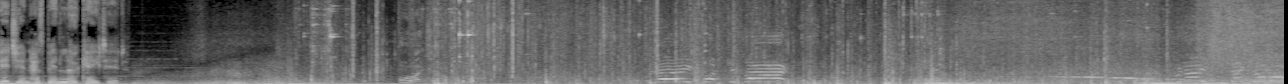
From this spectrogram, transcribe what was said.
pigeon has been located. All right. Grenade! Watch your back! Grenade! Take cover!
